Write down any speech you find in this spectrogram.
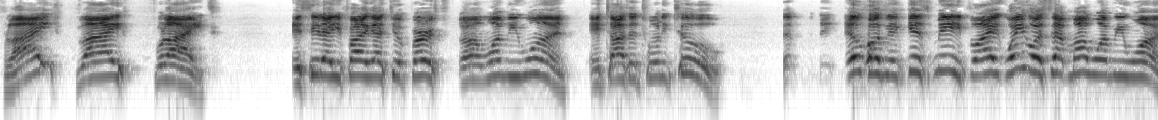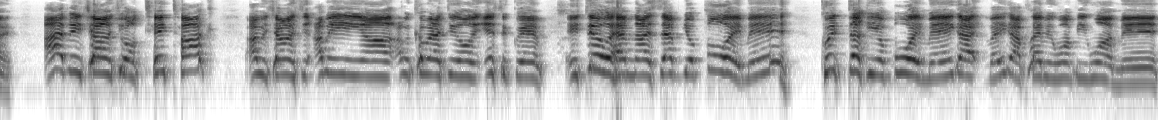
Flight, flight, flight. It see that you finally got your first uh, 1v1 in 2022. It'll supposed to be against me, Flight. When you gonna accept my 1v1? I've been challenging you on TikTok. I've been challenging you. I mean, uh, I've been coming at you on Instagram. And still have not accepted your boy, man. Quit ducking your boy, man. You got, man, you got to play me 1v1, man.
